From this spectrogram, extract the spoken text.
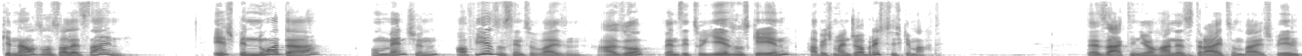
genauso soll es sein. Ich bin nur da, um Menschen auf Jesus hinzuweisen. Also, wenn sie zu Jesus gehen, habe ich meinen Job richtig gemacht. Der sagt in Johannes 3 zum Beispiel,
